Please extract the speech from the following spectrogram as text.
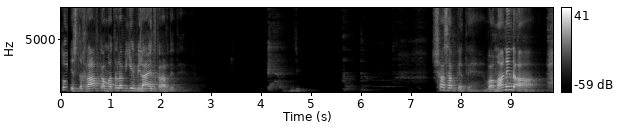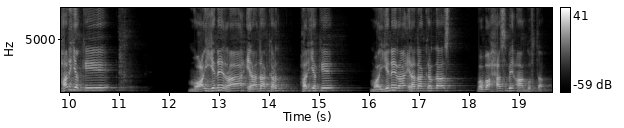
تو استخلاف کا مطلب یہ ولایت قرار دیتے ہیں۔ جی۔ شاہ صاحب کہتے ہیں وہ مانند آ ہر یقے معین راہ ارادہ کرد ہر یقے معین راہ ارادہ کرداست و بحسب آ گفتہ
